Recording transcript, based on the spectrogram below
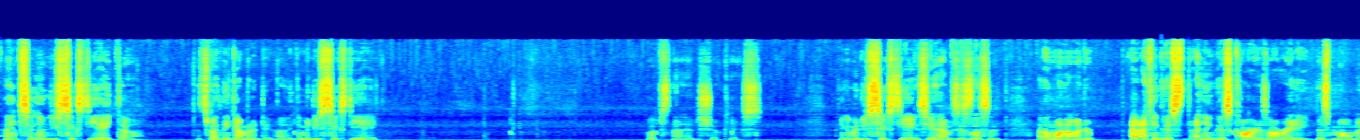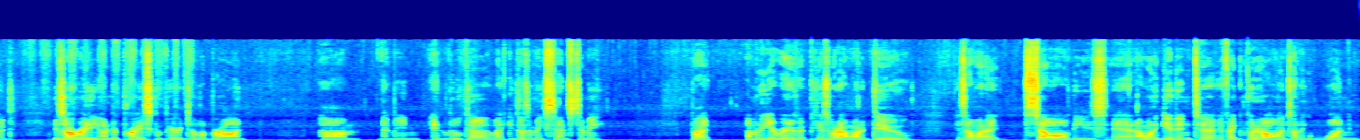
I think I'm still going to do 68 though. That's what I think I'm going to do. I think I'm going to do 68. Whoops, not had to showcase. I think I'm going to do 68 and see what happens. Because listen, I don't want to under I, I think this I think this card is already this moment is already underpriced compared to LeBron. Um, I mean, and Luka, like it doesn't make sense to me. But I'm gonna get rid of it because what I want to do is I want to sell all these and I want to get into if I can put it all into like one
